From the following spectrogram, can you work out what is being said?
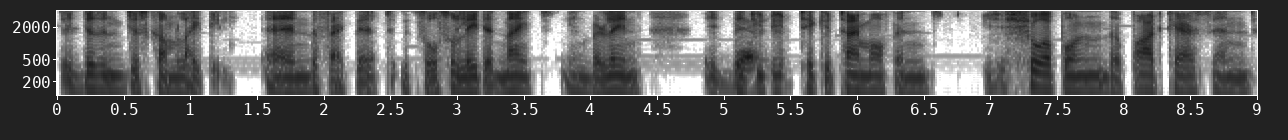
It doesn't just come lightly. And the fact that it's also late at night in Berlin, it, that yeah. you did take your time off and show up on the podcast and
